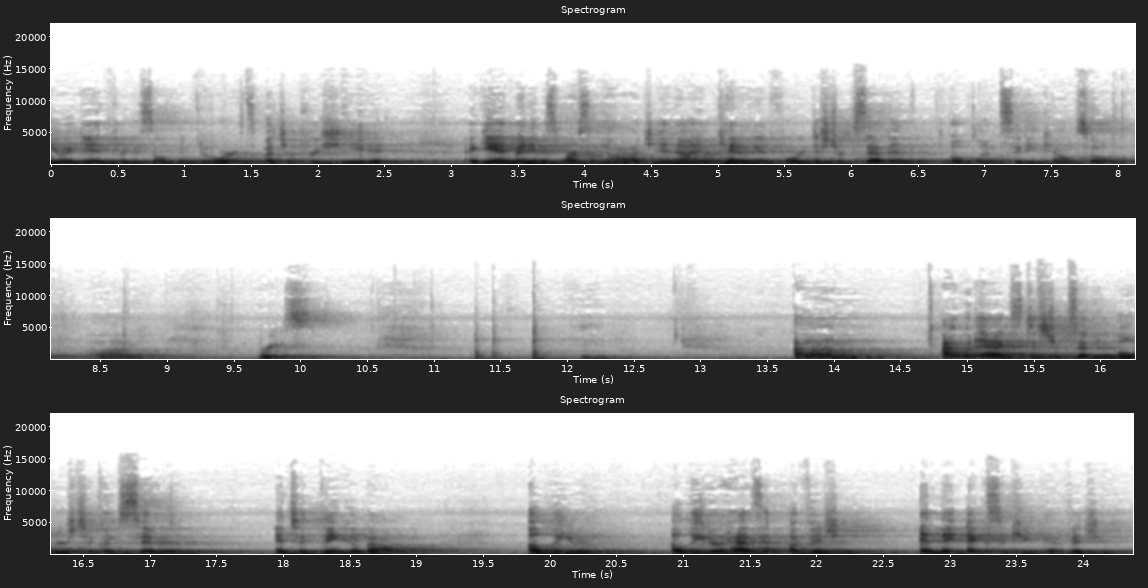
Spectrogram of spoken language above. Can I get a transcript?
you again for this open door. It's much appreciated. Again, my name is Marcy Hodge, and I am candidate for District 7, Oakland City Council uh, race. Um, I would ask District 7 voters to consider and to think about a leader. A leader has a vision, and they execute that vision.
